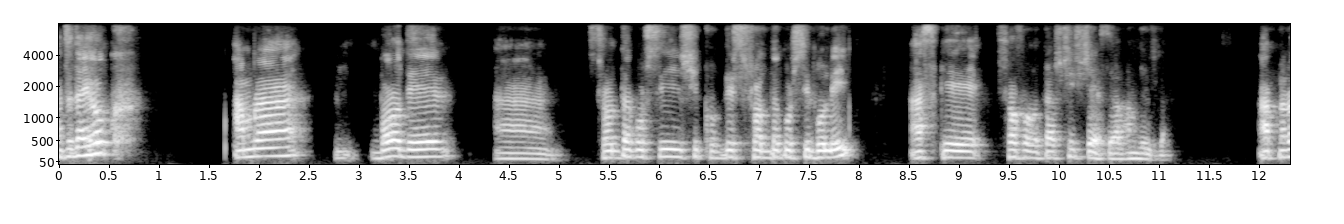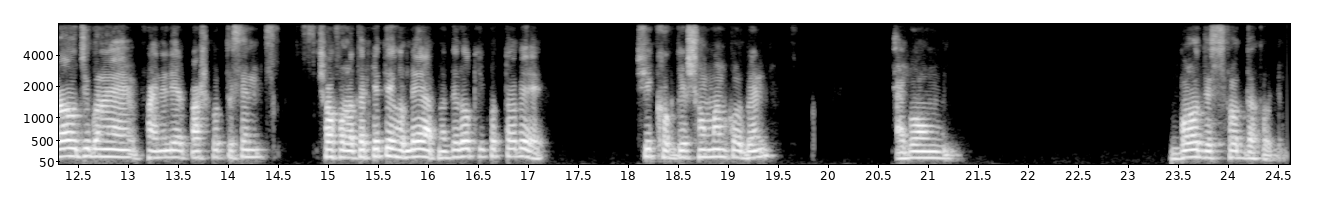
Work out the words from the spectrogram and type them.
আচ্ছা যাই হোক, আমরা বড়দের, আহ শ্রদ্ধা করছি, শিক্ষকদের শ্রদ্ধা করছি বলেই আজকে সফলতার শীর্ষে আছে, আলহামদুলিল্লাহ। আপনারাও জীবনে ফাইনাল ইয়ার পাশ করতেছেন, সফলতা পেতে হলে আপনাদেরও কি করতে হবে? শিক্ষকদের সম্মান করবেন এবং বড়দের শ্রদ্ধা করবেন,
